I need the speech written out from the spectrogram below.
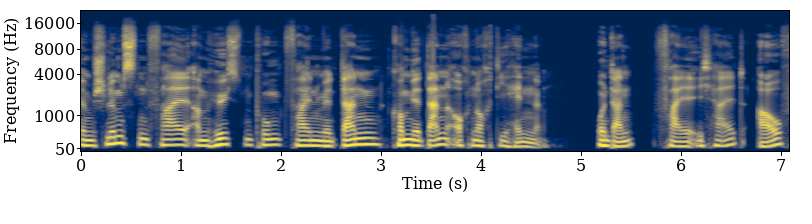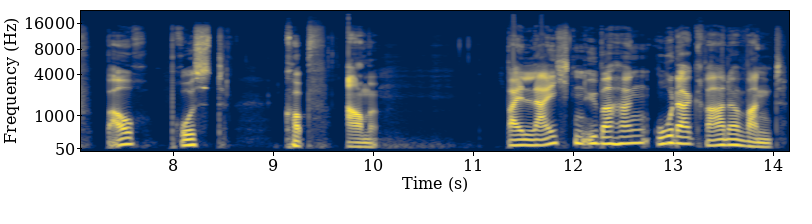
im schlimmsten Fall am höchsten Punkt fallen mir dann, kommen mir dann auch noch die Hände. Und dann falle ich halt auf Bauch, Brust, Kopf, Arme. Bei leichten Überhang oder gerader Wand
